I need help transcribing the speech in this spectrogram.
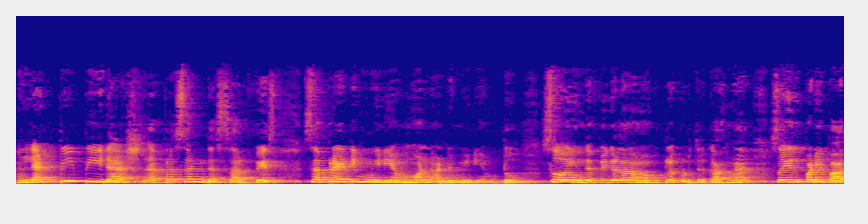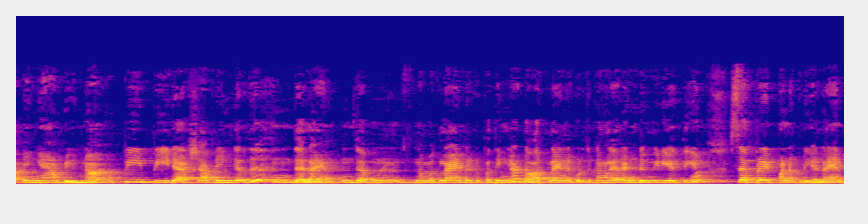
Let pp dash represent the surface separating medium 1 and medium 2 so இந்த figure தான் நம்ம புக்கில் கொடுத்துருக்காங்க. ஸோ இதுபடி பார்த்தீங்க அப்படின்னா pp dash அப்படிங்கிறது இந்த லைன் இந்த நமக்கு லைன் இருக்குது பார்த்தீங்களா? டார்க் லைனில் கொடுத்துருக்காங்களே ரெண்டு மீடியத்தையும் செப்பரேட் பண்ணக்கூடிய லைன்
